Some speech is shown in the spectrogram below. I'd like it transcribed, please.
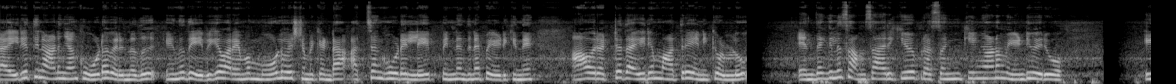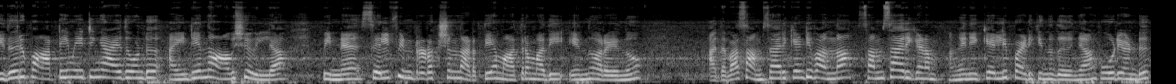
ധൈര്യത്തിനാണ് ഞാൻ കൂടെ വരുന്നത് എന്ന് ദേവിക പറയുമ്പോൾ മോൾ വിഷമിക്കേണ്ട. അച്ഛൻ കൂടെ ഇല്ലേ പിന്നെ എന്തിനാ പേടിക്കുന്നേ? ആ ഒരൊറ്റ ധൈര്യം മാത്രമേ എനിക്കുള്ളൂ. എന്തെങ്കിലും സംസാരിക്കുകയോ പ്രസംഗിക്കാനും വേണ്ടി വരുമോ ഇതൊരു പാർട്ടി മീറ്റിംഗ് ആയതുകൊണ്ട് അതിന്റെയൊന്നും ആവശ്യമില്ല. പിന്നെ സെൽഫ് ഇൻട്രൊഡക്ഷൻ നടത്തിയാൽ മാത്രം മതി എന്ന് പറയുന്നു. അഥവാ സംസാരിക്കേണ്ടി വന്നാൽ സംസാരിക്കണം. അങ്ങനെയൊക്കെ അല്ലി പഠിക്കുന്നത്. ഞാൻ കൂടെയുണ്ട്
